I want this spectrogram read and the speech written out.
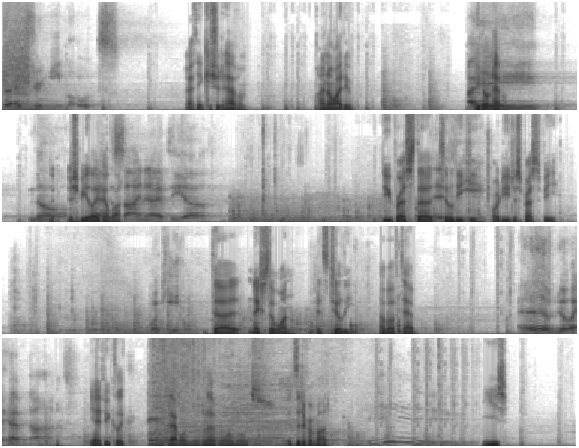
the extra emotes? I think you should have them. I know I do. I... You don't have them? No. There should be, like, a lot- sign and I have the uh. Do you press the tilde key or do you just press V? What key? The next to one, it's tilde above tab. Oh no, I have not. Yeah, if you click that one, it'll have more modes. It's a different mod. Ew. Yes.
